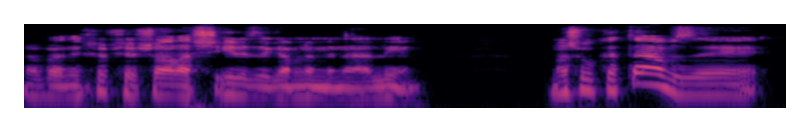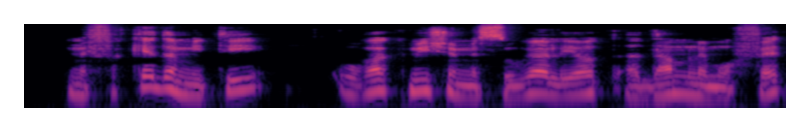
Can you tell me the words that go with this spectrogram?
אבל אני חושב שאפשר להשאיל את זה גם למנהלים. מה שהוא כתב זה מפקד אמיתי הוא רק מי שמסוגל להיות אדם למופת,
